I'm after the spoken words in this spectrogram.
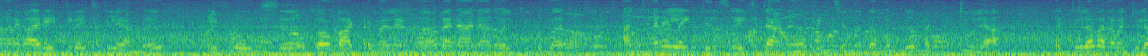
അങ്ങനെ കാര്യമായിട്ട് കഴിച്ചിട്ടില്ല. നമ്മൾ ഈ ഫ്രൂട്ട്സ് ഇപ്പോൾ വാട്ടർമെലൺ ബനാന അതുപോലെ ക്യൂക്കുംബർ അങ്ങനെയുള്ള ഐറ്റംസ് കഴിച്ചിട്ടാണ് പിടിച്ചെന്നത്. നമുക്ക് പറ്റൂല. പറ്റൂല പറഞ്ഞാൽ പറ്റൂല.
